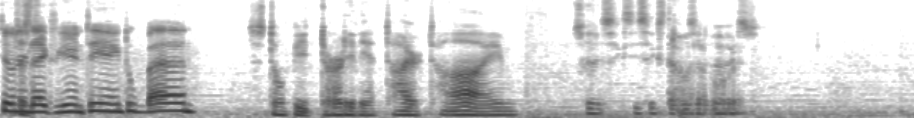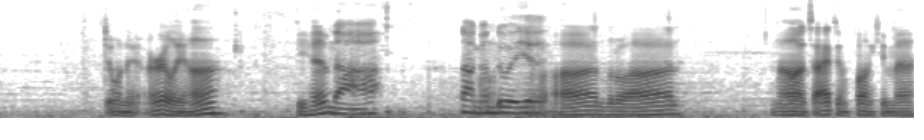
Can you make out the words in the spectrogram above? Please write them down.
200x guarantee ain't too bad. Just don't be dirty the entire time. So 66,000 Don't Doing it early, huh? Be him? Nah. Not gonna do it yet. Little odd, little odd. No, it's acting funky, man.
